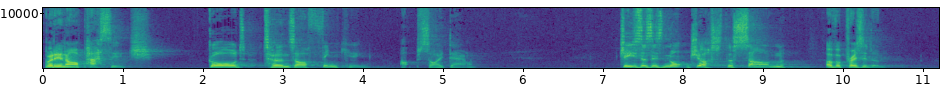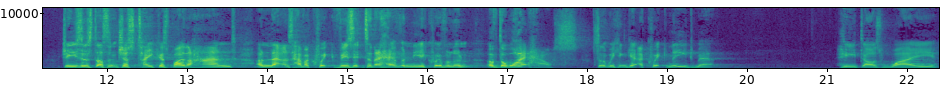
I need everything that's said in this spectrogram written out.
But in our passage, God turns our thinking upside down. Jesus is not just the son of a president. Jesus doesn't just take us by the hand and let us have a quick visit to the heavenly equivalent of the White House so that we can get a quick need met. He does way,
